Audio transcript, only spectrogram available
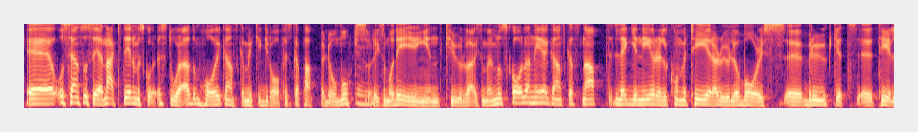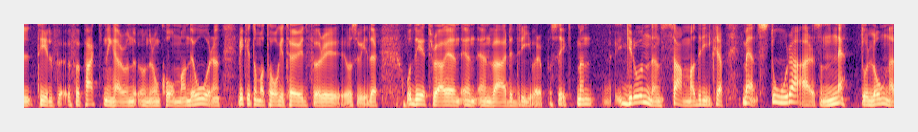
Eh, och sen så ser jag nackdelen med Stora. De har ju ganska mycket grafiska papper de också. Mm. Liksom, och det är ingen kul verksamhet. Men de skalar ner ganska snabbt, lägger ner eller konverterar Uleåborgsbruket eh, till, till förpackningar under, under de kommande åren. Vilket de har tagit höjd för. och så vidare. Och Det tror jag är en, en, en värdedrivare på sikt. Men grunden samma drivkraft. Men Stora är alltså nettolånga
